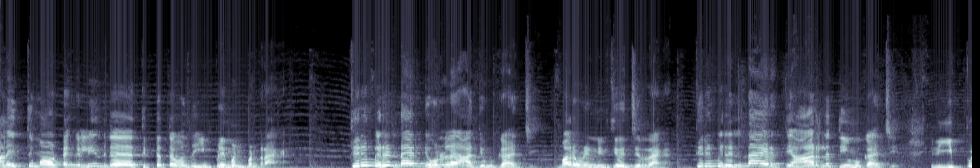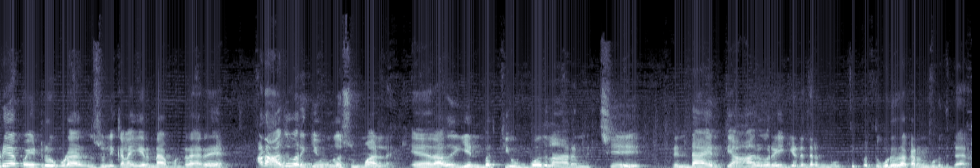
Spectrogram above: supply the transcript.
அனைத்து மாவட்டங்கள்லையும் இந்த திட்டத்தை வந்து இம்ப்ளிமெண்ட் பண்ணுறாங்க திரும்பி ரெண்டாயிரத்தி ஒன்றில் அதிமுக ஆட்சி மறுபடியும் நிறுத்தி வச்சிடுறாங்க. திரும்பி ரெண்டாயிரத்தி ஆறில் திமுக ஆட்சி இது இப்படியே போயிட்டு இருக்கக்கூடாதுன்னு சொல்லி கலைஞர் என்ன பண்ணுறாரு ஆனால் அது வரைக்கும் இவங்க சும்மா இல்லை. அதாவது எண்பத்தி ஒம்போதில் ஆரம்பித்து ரெண்டாயிரத்தி ஆறு வரைக்கும் கிட்டத்தட்ட நூற்றி பத்து கோடி ரூபா கடன் கொடுத்துட்டாரு.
